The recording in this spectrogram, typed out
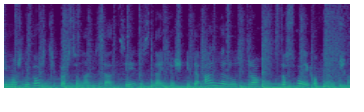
i możliwości personalizacji znajdziesz idealne lustro do swojego wnętrza.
